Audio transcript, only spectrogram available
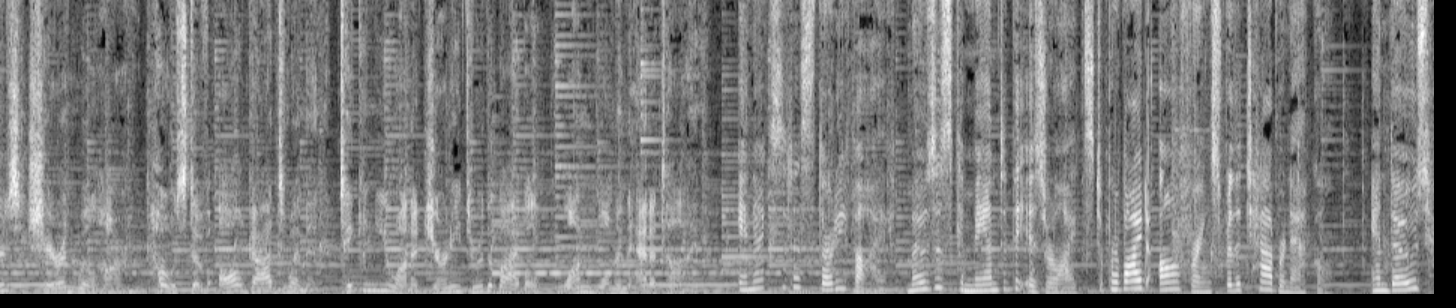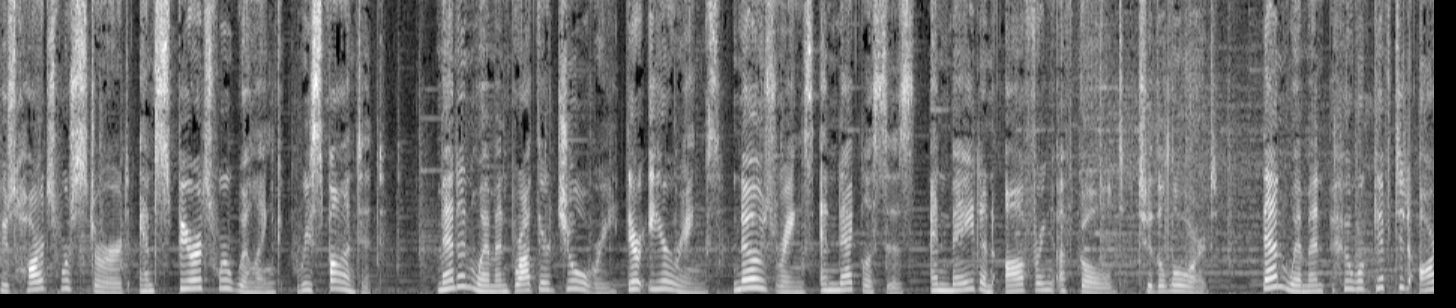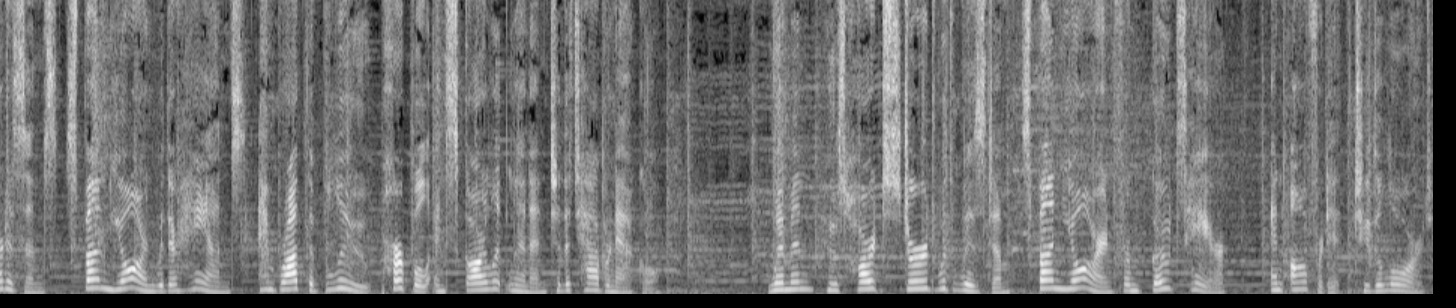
here's Sharon Wilharm, host of All God's Women, taking you on a journey through the Bible, one woman at a time. In Exodus 35, Moses commanded the Israelites to provide offerings for the tabernacle, and those whose hearts were stirred and spirits were willing responded. Men and women brought their jewelry, their earrings, nose rings, and necklaces, and made an offering of gold to the Lord. Then women who were gifted artisans spun yarn with their hands and brought the blue, purple, and scarlet linen to the tabernacle. Women whose hearts stirred with wisdom spun yarn from goat's hair and offered it to the Lord.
